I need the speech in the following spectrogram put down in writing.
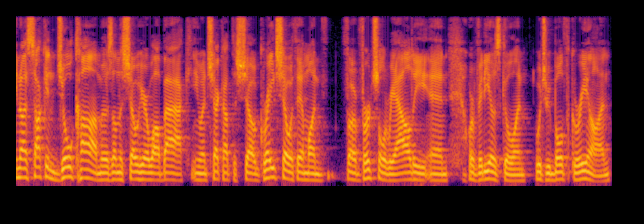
You know, I was talking Joel Comm, who was on the show here a while back. You want to check out the show. Great show with him on virtual reality and or videos going, which we both agree on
